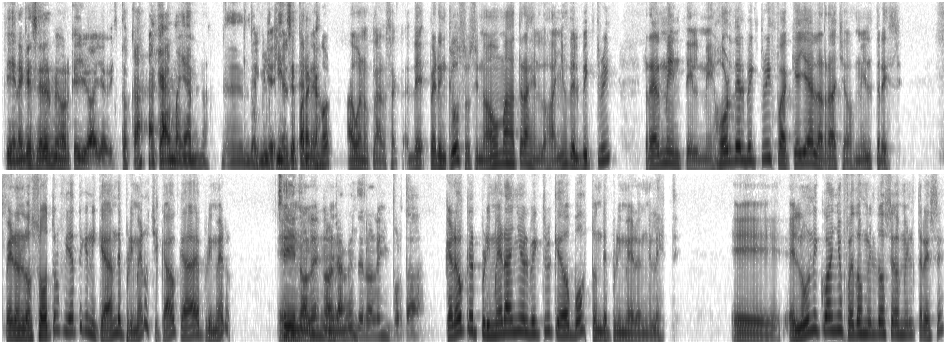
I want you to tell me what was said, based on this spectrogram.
tiene que ser el mejor que yo haya visto acá, acá en Miami, ¿no? Desde el El que- 2015 el- para el acá. mejor- Ah, bueno, claro, exacto. De- pero incluso si nos vamos más atrás en los años del Victory, realmente el mejor del Victory fue aquella de la racha, 2013. Pero en los otros, fíjate que ni quedan de primero, Chicago queda de primero. Sí, en- no les, no, realmente no les importaba. Creo que el primer año del Victory quedó Boston de primero en el este. Eh, el único año fue 2012-2013,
